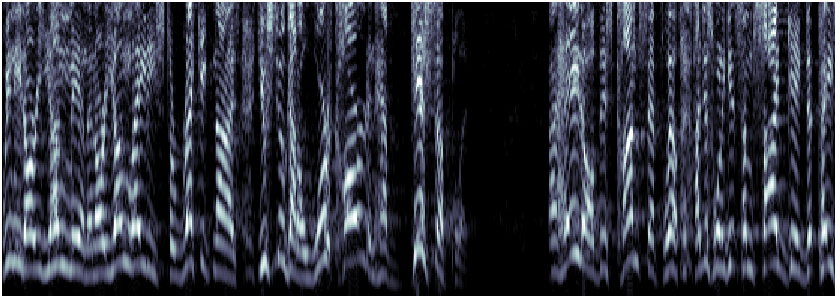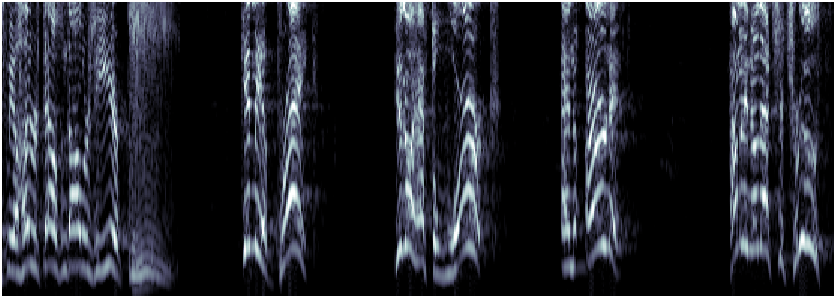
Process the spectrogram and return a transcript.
We need our young men and our young ladies to recognize you still got to work hard and have discipline. I hate all this concept. Well, I just want to get some side gig that pays me $100,000 a year. Give me a break. You're going to have to work and earn it. How many know that's the truth?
